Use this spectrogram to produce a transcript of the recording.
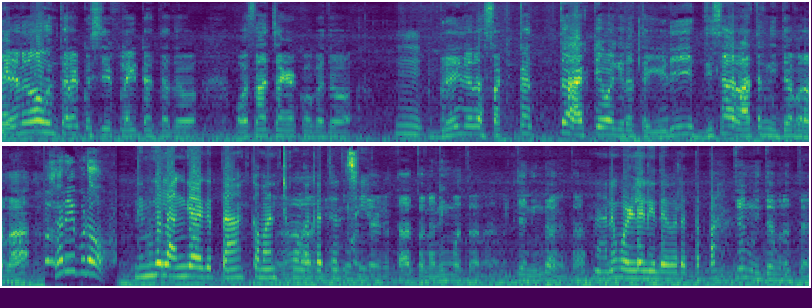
ಏನೋ ಒಂಥರ ಖುಷಿ ಫ್ಲೈಟ್ ಹತ್ತೋದು ಹೊಸ ಜಾಗಕ್ಕೆ ಹೋಗೋದು. ಹ್ಮ್. ಬ್ರೈನ್ ಎಲ್ಲ ಸಖತ್ ಆಕ್ಟಿವ್ ಆಗಿರುತ್ತೆ. ಇಡೀ ದಿಸ ರಾತ್ರಿ ನಿದ್ದೆ ಬರಲ್ಲ. ಸರಿ ಬಿಡು. ನಿಮ್ಗೆಲ್ಲ ಹಂಗೆ ಆಗುತ್ತಾ? ಕಮಾಂಚ್ ಮೂಲಕ ನಿಮ್ಗೂ ತಿಳಿಸಿ. ಆಗುತ್ತಾ? ಅಥವಾ ನನಗೆ ಮಾತ್ರ ವಿದ್ಯೆ ನಿಂಗೂ ಆಗುತ್ತಾ? ನನಗೆ ಒಳ್ಳೆ ನಿದ್ದೆ ಬರುತ್ತಪ್ಪ. ವಿದ್ಯೆಗ್ ನಿದ್ದೆ ಬರುತ್ತೆ.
